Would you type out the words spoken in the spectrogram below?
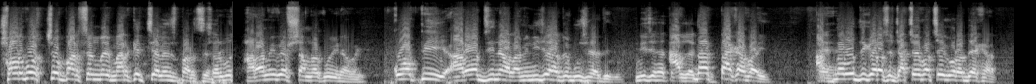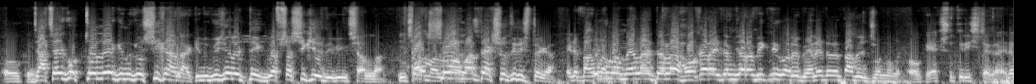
সর্বোচ্চ পার্সেন্ট ভাই মার্কেট চ্যালেঞ্জ পার্সেন্ট। সর্বোচ্চ- হারামি ব্যবসা আমরা করি না ভাই। কপি আর অরিজিনাল আমি নিজের হাতে বুঝিয়ে দিব। নিজের হাতে আপনার টাকা ভাই। আপনার অধিকার আছে যাচাই বাছাই করা দেখা যাচাই করতে হলে কিন্তু কেউ শিখায় না কিন্তু ভিজুয়াল ঠিক ব্যবসা শিখিয়ে দিবি ইনশাল্লাহ মাত্র একশো তিরিশ টাকা। এটা বাংলা মেলা। টেলায় হকার আইটেম যারা বিক্রি করে ভ্যানে ট্যানে তাদের জন্য ওকে একশো তিরিশ টাকা। এটা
